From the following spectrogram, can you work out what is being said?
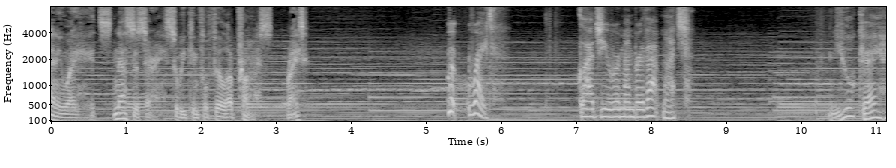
Anyway, it's necessary so we can fulfill our promise, right? R right. Glad you remember that much. You okay?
